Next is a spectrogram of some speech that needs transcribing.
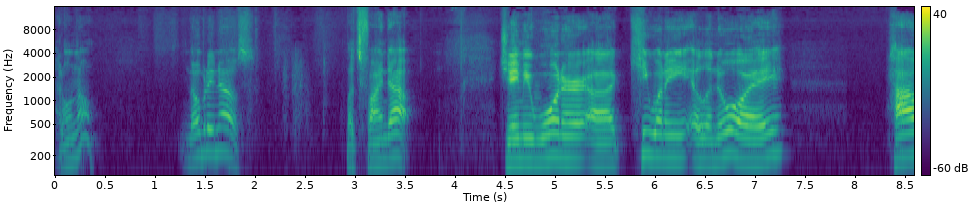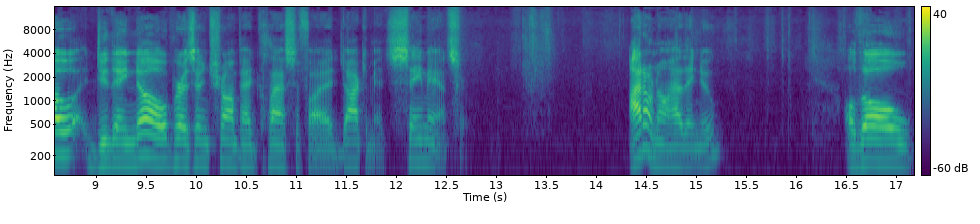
I don't know. Nobody knows. Let's find out. Jamie Warner, uh, Kewanee, Illinois. How do they know President Trump had classified documents? Same answer. I don't know how they knew. Although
